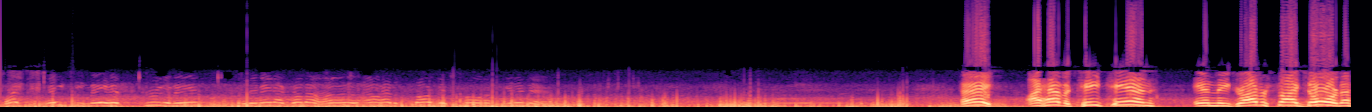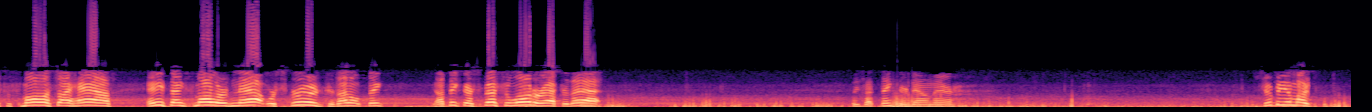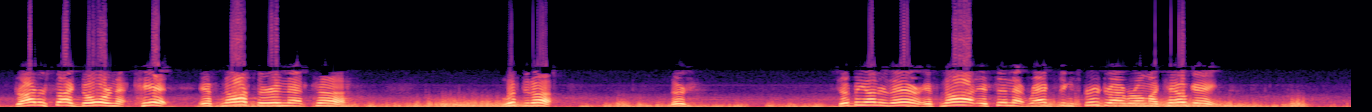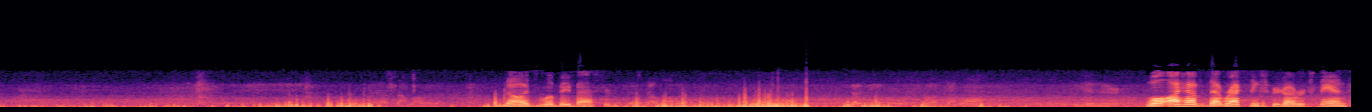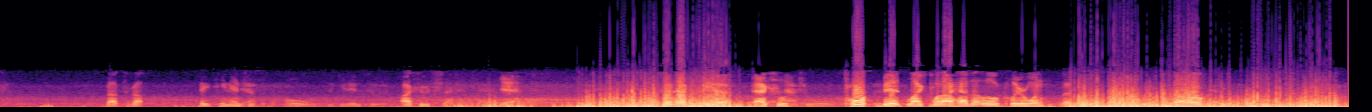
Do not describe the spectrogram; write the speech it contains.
Mike Casey may have screwed them in, so they may not come out. I don't, I don't have a start that's tall enough to get in there. Hey, I have a T10 in the driver's side door. That's the smallest I have. Anything smaller than that, we're screwed because I don't think, I think they're special order after that. At least I think they're down there. Should be in my driver's side door in that kit. If not, they're in that, uh, lift it up. There's, should be under there. If not, it's in that ratcheting screwdriver on my tailgate. That's not long enough. No, it's a little big bastard. That's not long enough. It's gotta be, it's not long. Put it in there. Well, I have that ratcheting screwdriver extends about to about 18 inches. Yeah, but the holes to get into it. I see what you're saying. Yeah. So it'd have to be a actual Actual torque bit like what I have that little clear one. That little, oh, okay.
